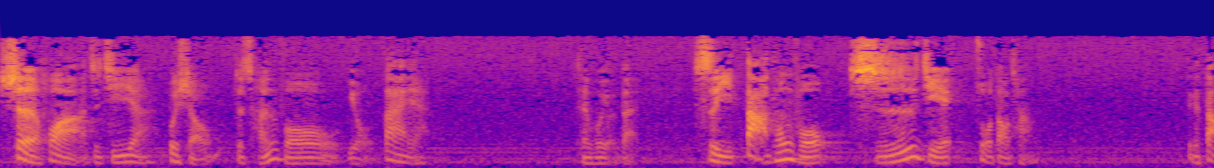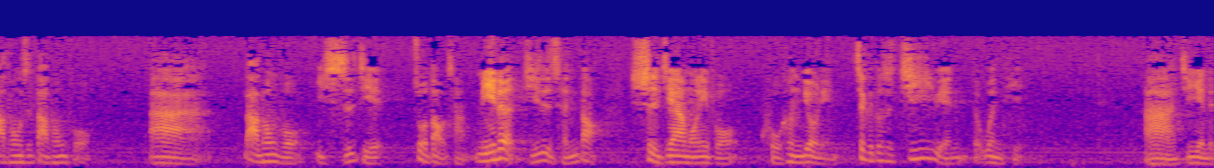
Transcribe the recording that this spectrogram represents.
色化之机呀，不熟，这成佛有待呀。成佛有待，是以大通佛十劫做道场。这个大通是大通佛啊，大通佛以十劫做道场。弥勒即日成道，释迦牟尼佛苦恨六年，这个都是机缘的问题啊，机缘的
